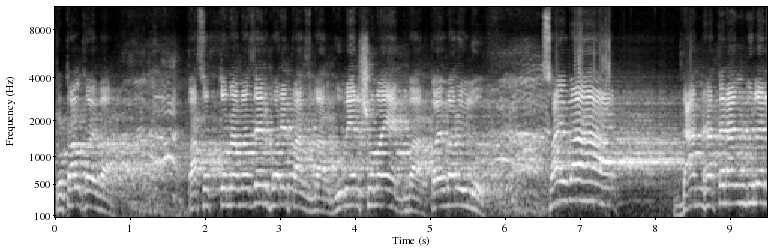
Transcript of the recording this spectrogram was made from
টোটাল কয়বার? পাঁচক্ত নামাজের পরে পাঁচবার, ঘুমের সময় একবার, কয়বার হইল? ছয়বার। ডান হাতের আঙ্গুলের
